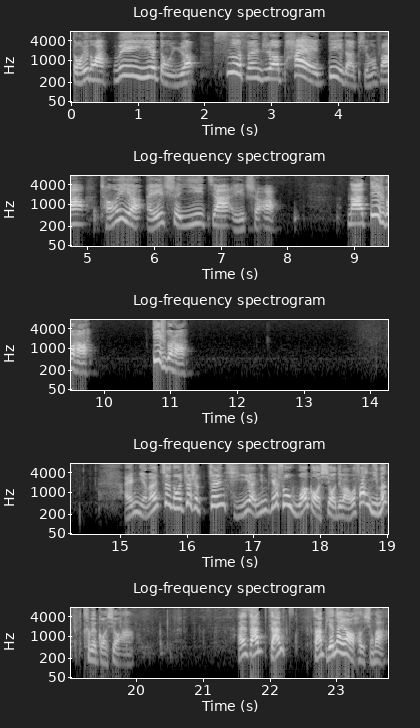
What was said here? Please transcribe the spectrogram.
等于的话，v 一等于四分之派 d 的平方乘以 h 一加 h 二。那 d 是多少？d 是多少？哎，你们这东西这是真题，你们别说我搞笑，对吧？我发现你们特别搞笑啊！哎，咱咱咱别那样，好行吧？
